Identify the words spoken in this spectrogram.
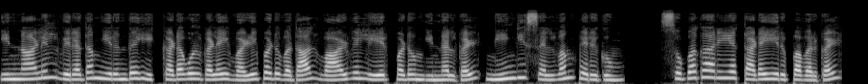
இந்நாளில் விரதம் இருந்து இக்கடவுள்களை வழிபடுவதால் வாழ்வில் ஏற்படும் இன்னல்கள் நீங்கி செல்வம் பெருகும். சுபகாரிய தடை இருப்பவர்கள்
